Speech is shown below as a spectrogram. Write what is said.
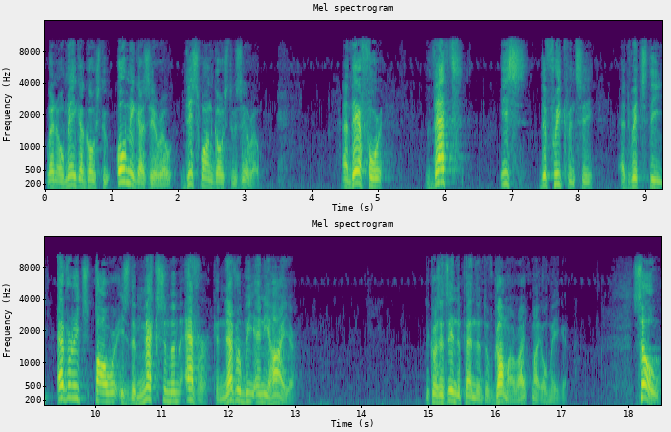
when omega goes to omega 0, this one goes to 0. And therefore, that is the frequency at which the average power is the maximum ever, can never be any higher. Because it's independent of gamma, right, my omega. So,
